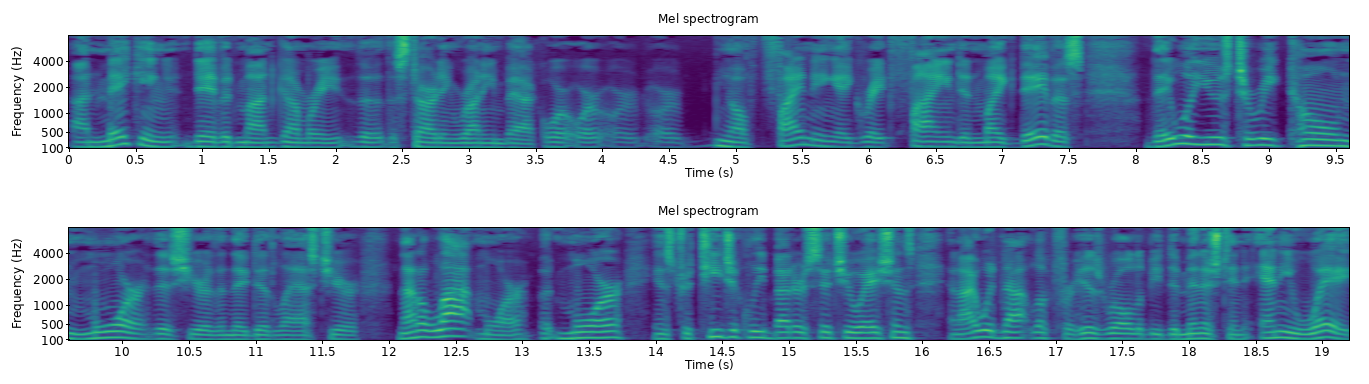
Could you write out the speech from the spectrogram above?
on making David Montgomery the, the starting running back or, or, or, or you know, finding a great find in Mike Davis, they will use Tarik Cohen more this year than they did last year. Not a lot more, but more in strategically better situations. And I would not look for his role to be diminished in any way.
